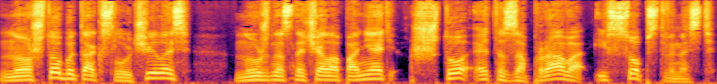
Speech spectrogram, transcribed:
Но чтобы так случилось, нужно сначала понять, что это за право и собственность,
